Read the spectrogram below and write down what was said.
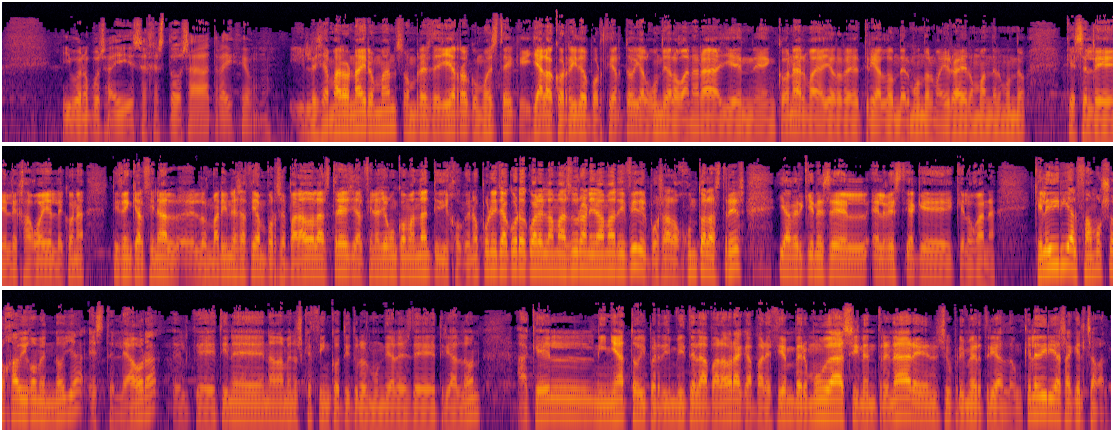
y bueno, pues ahí se gestó esa tradición. ¿no? Y les llamaron Ironmans, hombres de hierro como este, que ya lo ha corrido, por cierto, y algún día lo ganará allí en, en Kona, el mayor eh, triatlón del mundo, el mayor Ironman del mundo, que es el de, el de Hawái, el de Kona. Dicen que al final eh, los marines hacían por separado las tres y al final llegó un comandante y dijo que no ponéis de acuerdo cuál es la más dura ni la más difícil, pues a lo junto a las tres y a ver quién es el, el bestia que, que, lo gana. ¿Qué le diría al famoso Javi Gómez Noya, este, el de ahora, el que tiene nada menos que cinco títulos mundiales de triatlón, aquel niñato, y perdí la palabra, que apareció en Bermuda sin entrenar? en su primer triatlón. ¿Qué le dirías a aquel chaval?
